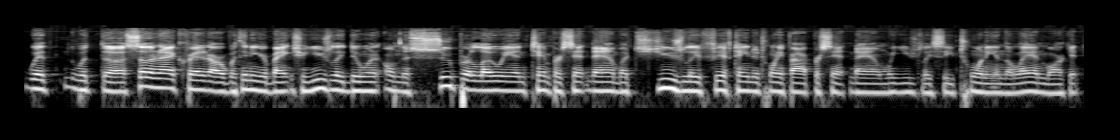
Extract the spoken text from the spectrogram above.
with with the Southern Ag Credit or with any of your banks, you're usually doing on the super low end, ten percent down, but usually fifteen to twenty five percent down. We usually see twenty in the land market,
